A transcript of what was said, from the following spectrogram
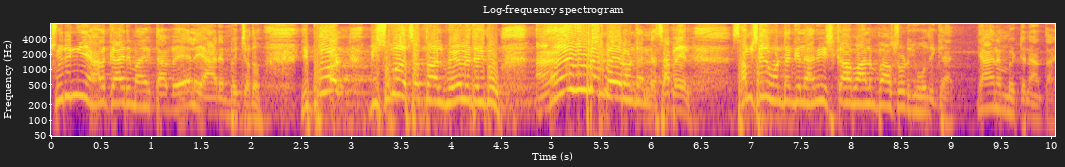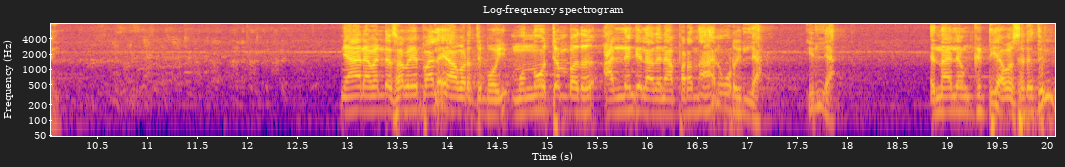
ചുരുങ്ങിയ ആൾക്കാരുമായിട്ടാണ് വേല ആരംഭിച്ചത്. ഇപ്പോൾ വിശ്വാസത്താൽ വേല ചെയ്തു ആയിരം പേരുണ്ട് എന്റെ സഭയിൽ. സംശയമുണ്ടെങ്കിൽ അനീഷ് കാവാലം പാസോട് ചോദിക്കാൻ. ഞാനും വെട്ടിനകത്തായി. ഞാൻ അവന്റെ സഭയെ പല ആവർത്തി പോയി. മുന്നൂറ്റമ്പത് അല്ലെങ്കിൽ അതിനപ്പുറം നാനൂറില്ല ഇല്ല. എന്നാലും കിട്ടിയ അവസരത്തിൽ?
